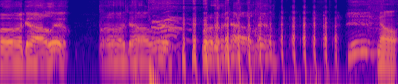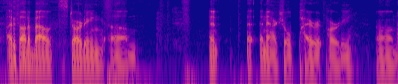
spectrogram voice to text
Boogaloo. Boogaloo. Boogaloo. No, I thought about starting um, an an actual pirate party. Um,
